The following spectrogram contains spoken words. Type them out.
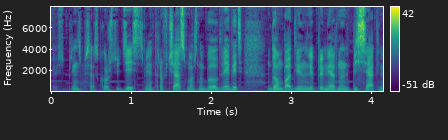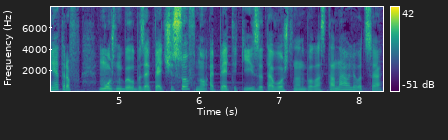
То есть, в принципе, со скоростью 10 метров в час можно было двигать. Дом подвинули примерно на 50 метров. Можно было бы за 5 часов, но опять-таки из-за того, что надо было останавливаться,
